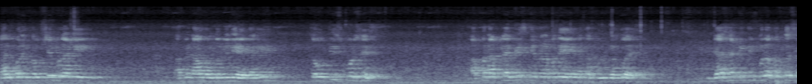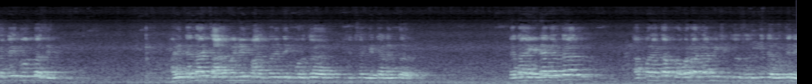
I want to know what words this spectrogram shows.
कालपर्यंत नऊशे मुलांनी आपली नाव नोंदवलेली आहेत आणि चौतीस कोर्सेस आपल्या वीस केंद्रामध्ये आता सुरू करतोय ज्यासाठी ती मुलं फक्त सकाळी दोन तास येतील आणि त्यांना चार महिने पाच महिने ते कोर्स शिक्षण घेतल्यानंतर त्यांना येण्याकरता आपण आता प्रवरा ग्रामीण शिक्षण संस्थेच्या वतीने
